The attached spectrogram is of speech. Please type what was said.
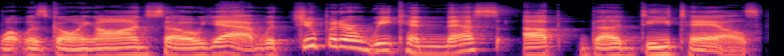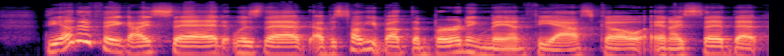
what was going on. So, yeah, with Jupiter, we can mess up the details. The other thing I said was that I was talking about the Burning Man fiasco, and I said that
